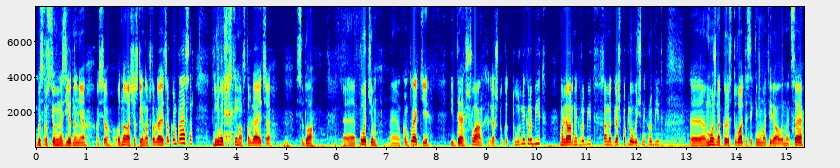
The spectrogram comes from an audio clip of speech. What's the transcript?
безрозйомне з'єднання. Ось одна частина вставляється в компресор, друга частина вставляється сюди. Е, Потім е, в комплекті йде шланг для штукатурних робіт, малярних робіт, саме для шпакльовочних робіт. Е, Можна користуватися якими матеріалами. Це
